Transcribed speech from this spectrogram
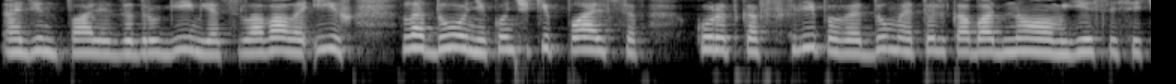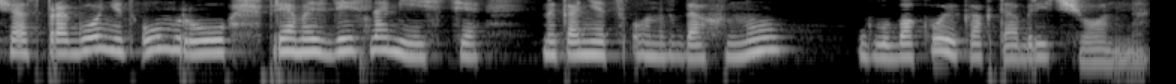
Один палец за другим я целовала их, ладони, кончики пальцев, коротко всхлипывая, думая только об одном: если сейчас прогонит, умру прямо здесь на месте. Наконец он вздохнул глубоко и как-то обреченно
